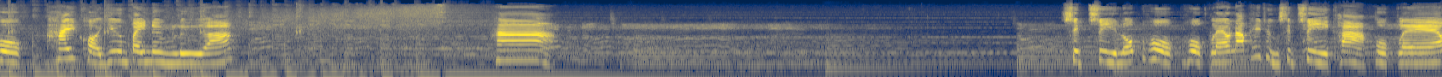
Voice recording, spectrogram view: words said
6ให้ขอยืมไป1เหลือ5 14ลบ6 6 แล้วนับให้ถึง 14 ค่ะ 6 แล้ว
